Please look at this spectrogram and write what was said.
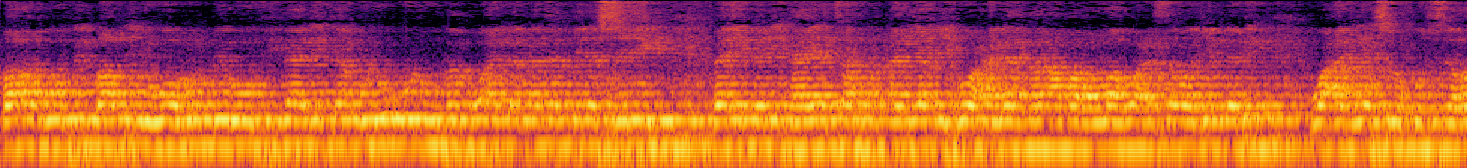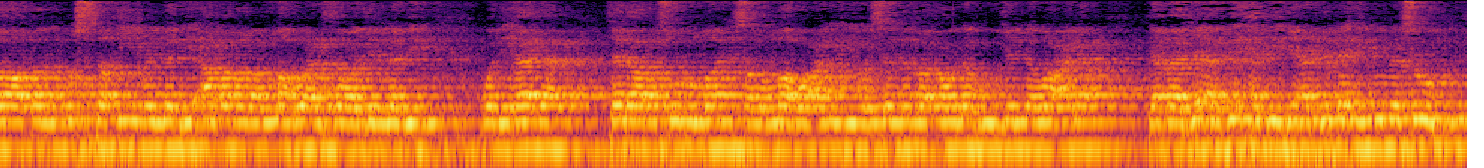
ضربوا في الباطل وعمروا في ذلك ألوفا مؤلفة من السنين فإن نهايتهم أن يقفوا على ما أمر الله عز وجل به وأن يسلكوا الصراط المستقيم الذي أمرنا الله عز وجل به. ولهذا تلا رسول الله صلى الله عليه وسلم قوله جل وعلا كما جاء في حديث عبد الله بن مسعود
